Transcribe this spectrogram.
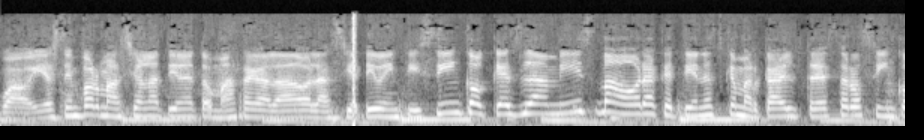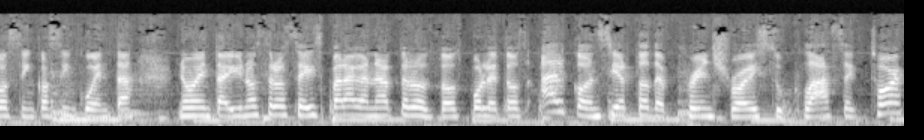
Wow, y esta información la tiene Tomás regalado a las 7 y 25, que es la misma hora que tienes que marcar el 305-550-9106 para ganarte los dos boletos al concierto de Prince Royce, su Classic Tour.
